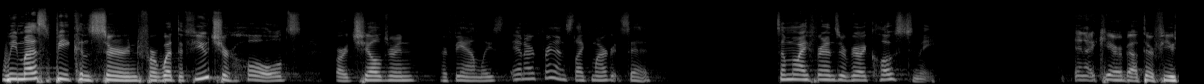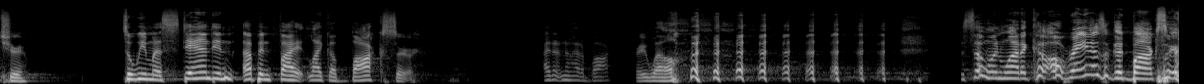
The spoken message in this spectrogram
we must be concerned for what the future holds for our children, our families, and our friends, like Margaret said. Some of my friends are very close to me, and I care about their future. So we must stand in, up and fight like a boxer. I don't know how to box very well. Someone want to come? Oh, Raina's a good boxer.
